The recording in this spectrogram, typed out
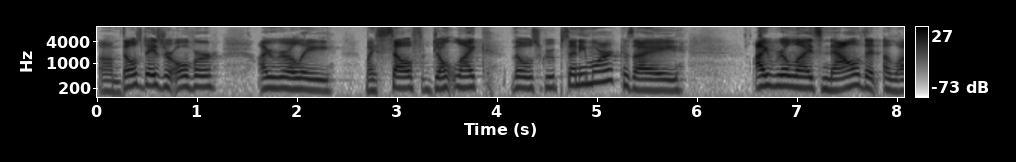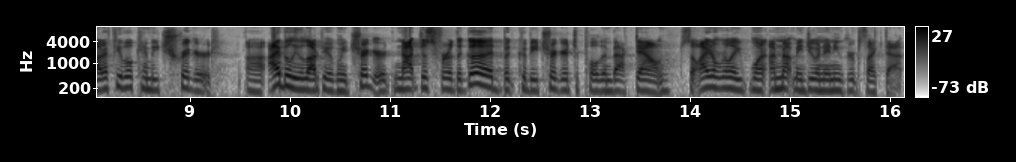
Um, those days are over. I really myself don't like those groups anymore because I I realize now that a lot of people can be triggered. Uh, I believe a lot of people can be triggered, not just for the good, but could be triggered to pull them back down. So I don't really want. I'm not me doing any groups like that.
